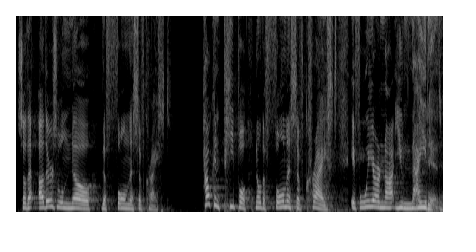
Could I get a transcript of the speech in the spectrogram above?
so that others will know the fullness of Christ. How can people know the fullness of Christ if we are not united?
